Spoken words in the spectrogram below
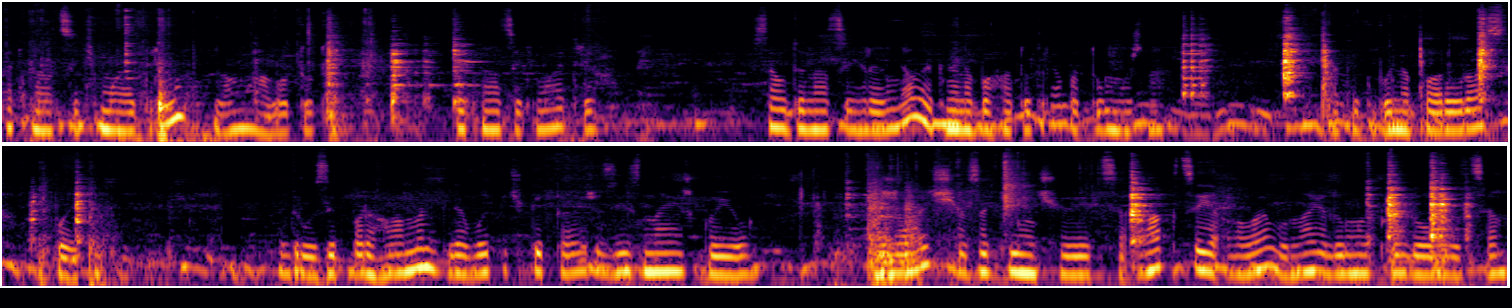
15 метрів. Ну, мало тут. 15 метрів. За 11 гривень, але як не набагато треба, то можна так якби на пару раз купити. Друзі, пергамент для випічки теж зі знижкою. Жаль, що закінчується акція, але вона, я думаю, продовжиться.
